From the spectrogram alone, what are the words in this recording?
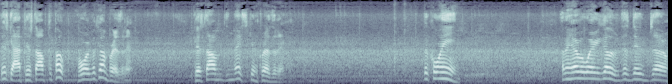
This guy pissed off the Pope before he became president. Pissed off the Mexican president. The Queen. I mean, everywhere he goes, this dude's, uh,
